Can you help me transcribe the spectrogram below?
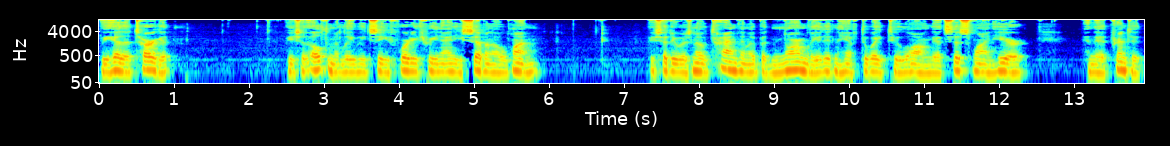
We had a target. We said ultimately we'd see 43.9701. We said there was no time limit, but normally it didn't have to wait too long. That's this line here, and that printed.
